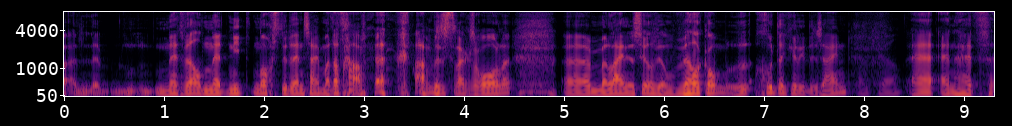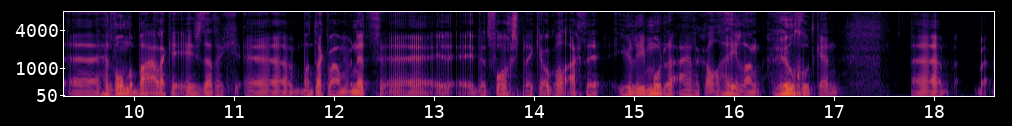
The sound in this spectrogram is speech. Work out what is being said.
net wel, net niet nog student zijn. Maar dat gaan we, gaan we straks horen. Uh, Merlijn en Sylvia, welkom. Goed dat jullie er zijn. Dankjewel. Uh, en het, uh, het wonderbaarlijke is dat ik, want daar kwamen we net in het voorgesprekje ook wel achter, jullie moeder eigenlijk al heel lang heel goed ken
